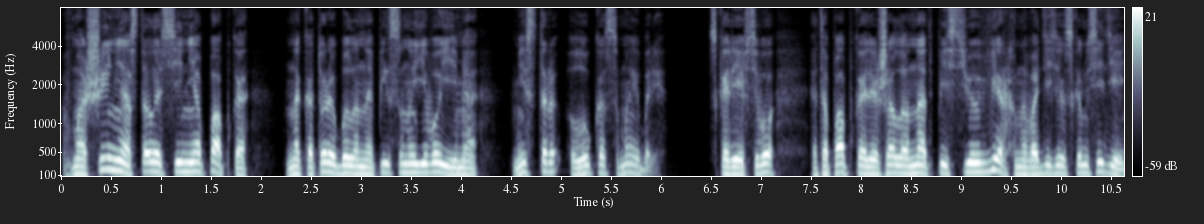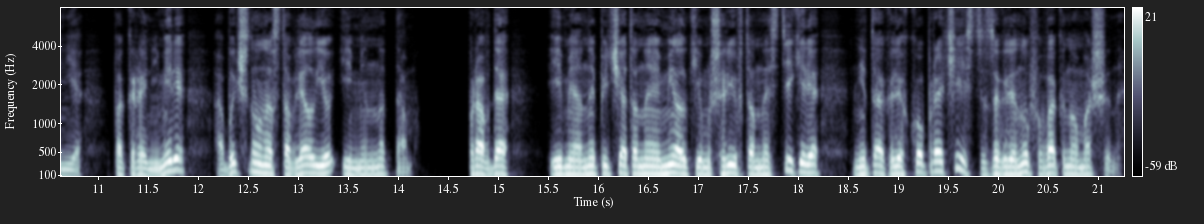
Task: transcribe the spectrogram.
В машине осталась синяя папка, на которой было написано его имя — мистер Лукас Мейбери. Скорее всего, эта папка лежала надписью вверх на водительском сиденье — по крайней мере, обычно он оставлял ее именно там. Правда, имя, напечатанное мелким шрифтом на стикере, не так легко прочесть, заглянув в окно машины.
